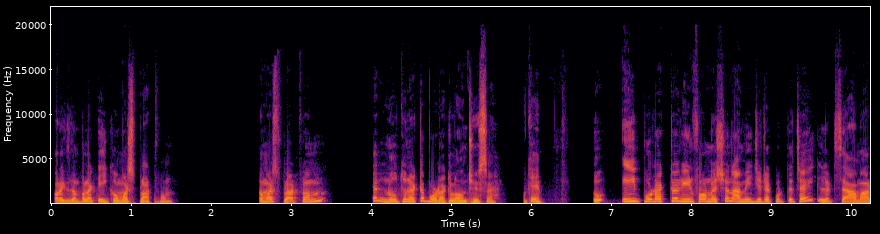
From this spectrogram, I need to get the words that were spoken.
ফর এক্সাম্পল একটা e commerce platform commerce platform নতুন একটা প্রোডাক্ট লঞ্চ হয়েছে ওকে তো এই প্রোডাক্টের ইনফরমেশন আমি যেটা করতে চাই লেটসে আমার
